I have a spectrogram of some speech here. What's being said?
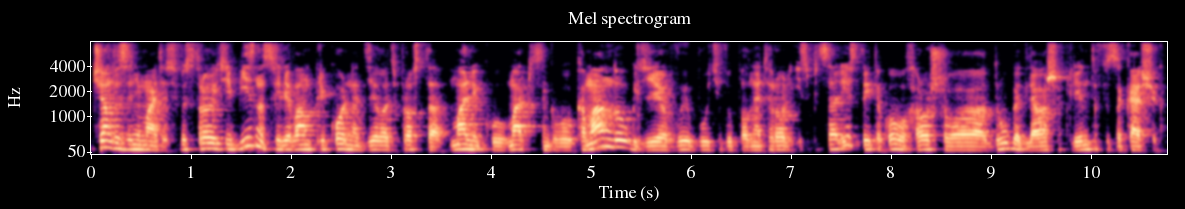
Чем вы занимаетесь? Вы строите бизнес или вам прикольно делать просто маленькую маркетинговую команду, где вы будете выполнять роль и специалиста, и такого хорошего друга для ваших клиентов и заказчиков?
